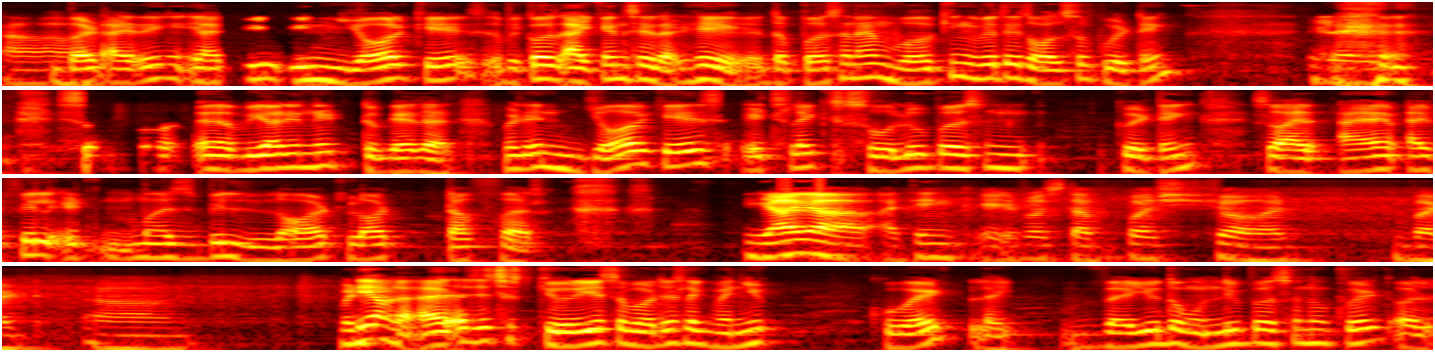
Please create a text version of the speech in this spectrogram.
Uh, but I think I feel in your case, because I can say that, hey, the person I'm working with is also quitting. Right. So uh, we are in it together. But in your case, it's like solo person quitting. So I, I, I feel it must be lot, lot tougher. Yeah, yeah. I think it was tough for sure, but um, but yeah, I, I just just curious about this. Like when you quit, like were you the only person who quit, or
